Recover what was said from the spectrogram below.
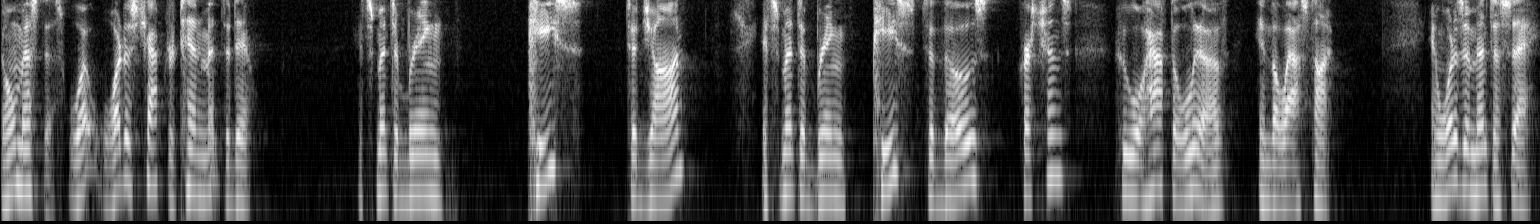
Don't miss this. What, what is chapter 10 meant to do? It's meant to bring peace to John. It's meant to bring peace to those Christians who will have to live in the last time. And what is it meant to say?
